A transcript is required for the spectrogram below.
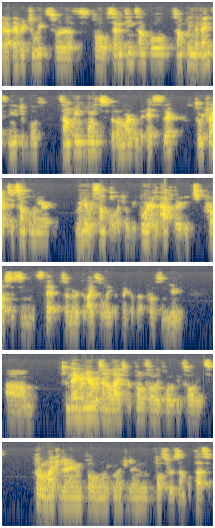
uh, every two weeks for a total of 17 sample sampling events in each of those sampling points that are marked with the S there. So we try to sample manure. Manure was sampled actually before and after each processing step. So in order to isolate the effect of that processing unit. Um, and then manure was analyzed for total solids, volatile solids, total nitrogen, total ammonium nitrogen, phosphorus, and potassium.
